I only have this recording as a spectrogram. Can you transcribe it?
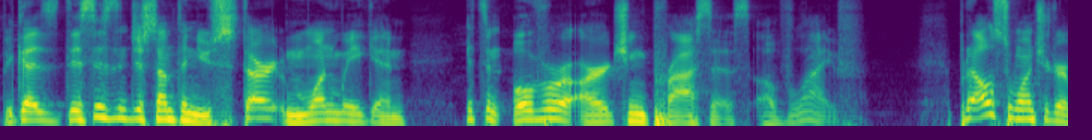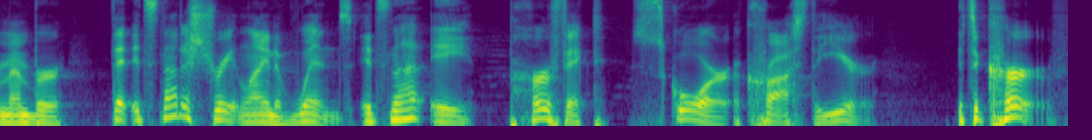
because this isn't just something you start in one week and it's an overarching process of life. But I also want you to remember that it's not a straight line of wins, it's not a perfect score across the year, it's a curve.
